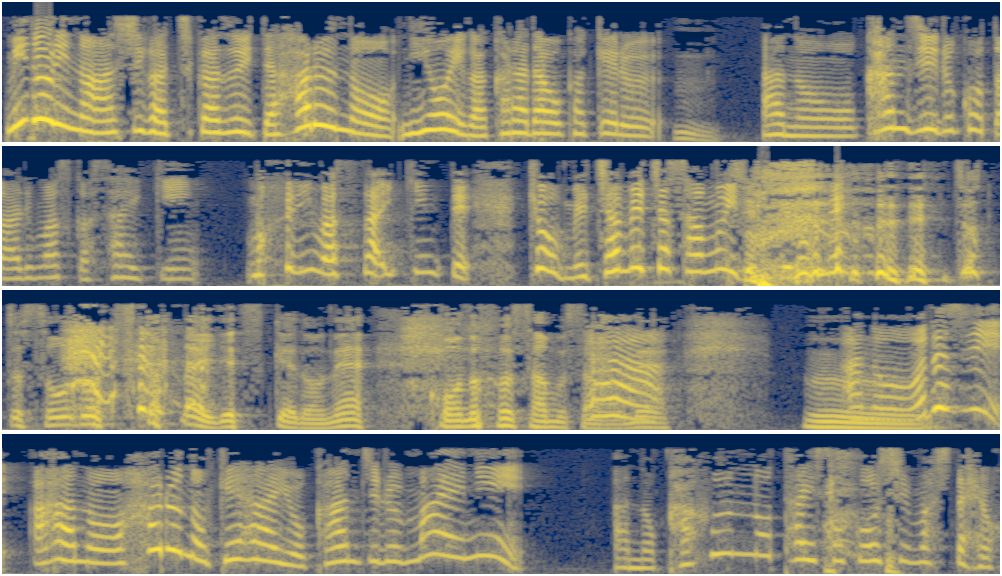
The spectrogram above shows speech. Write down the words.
緑の足が近づいて春の匂いが体をかける、うん。あのー感じることありますか？最近。まあ、今最近って、今日めちゃめちゃ寒いですけどね。ちょっと想像つかないですけどね。この寒さはね。うんあの、私、あの、春の気配を感じる前に、あの、花粉の対策をしましたよ。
